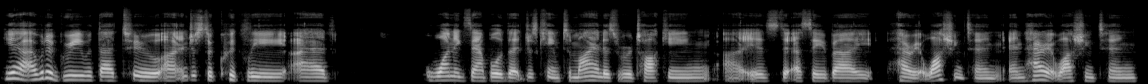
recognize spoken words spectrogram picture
Yeah, I would agree with that too. Uh, and just to quickly add one example that just came to mind as we were talking uh, is the essay by Harriet Washington. And Harriet Washington,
